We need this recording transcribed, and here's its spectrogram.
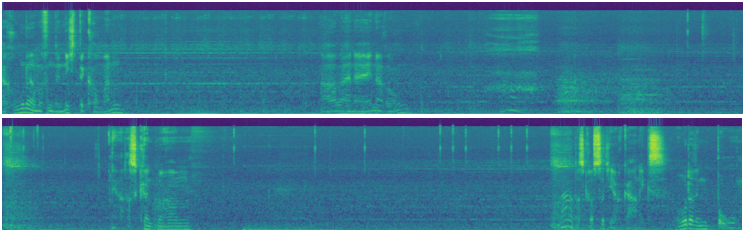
ja, Rune haben wir von denen nicht bekommen. Aber eine Erinnerung. Ja, das könnte man haben. Ah, das kostet hier auch gar nichts. Oder den Bogen.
